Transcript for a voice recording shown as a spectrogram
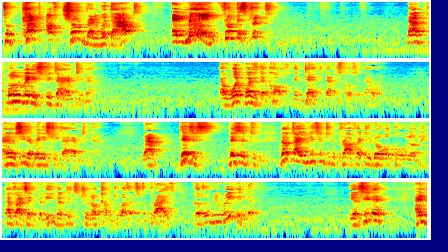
to cut off children without and men from the street. Now, many streets are empty now. And what, what is the cause? The death that is causing that one. And you see that many streets are empty now. Now, this is, listen to, not that you listen to the prophet, you know what's going on. That's why I said, believers, this should not come to us as a surprise because we'll be reading them. You see that? And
